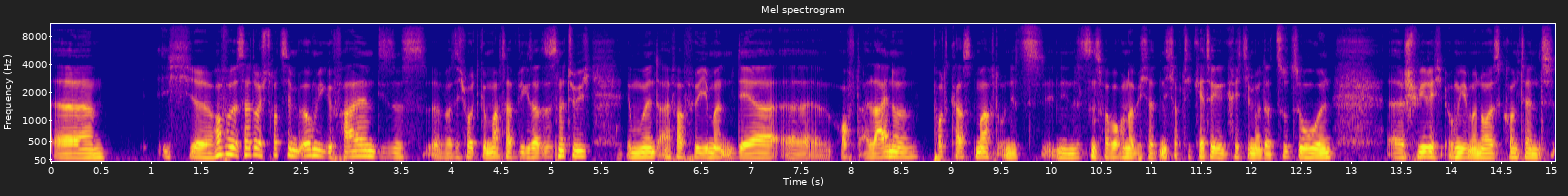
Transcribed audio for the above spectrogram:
Ähm, ich äh, hoffe, es hat euch trotzdem irgendwie gefallen, dieses, äh, was ich heute gemacht habe. Wie gesagt, es ist natürlich im Moment einfach für jemanden, der äh, oft alleine Podcast macht und jetzt in den letzten zwei Wochen habe ich halt nicht auf die Kette gekriegt, jemand dazu zu holen. Äh, schwierig, irgendwie immer neues Content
